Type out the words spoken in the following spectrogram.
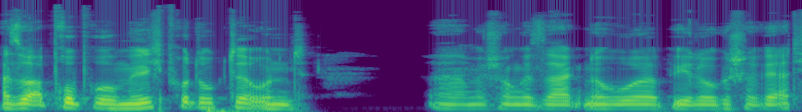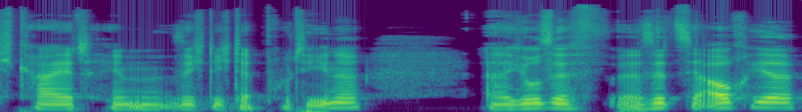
also apropos Milchprodukte und haben wir schon gesagt, eine hohe biologische Wertigkeit hinsichtlich der Proteine. Äh, Josef äh, sitzt ja auch hier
